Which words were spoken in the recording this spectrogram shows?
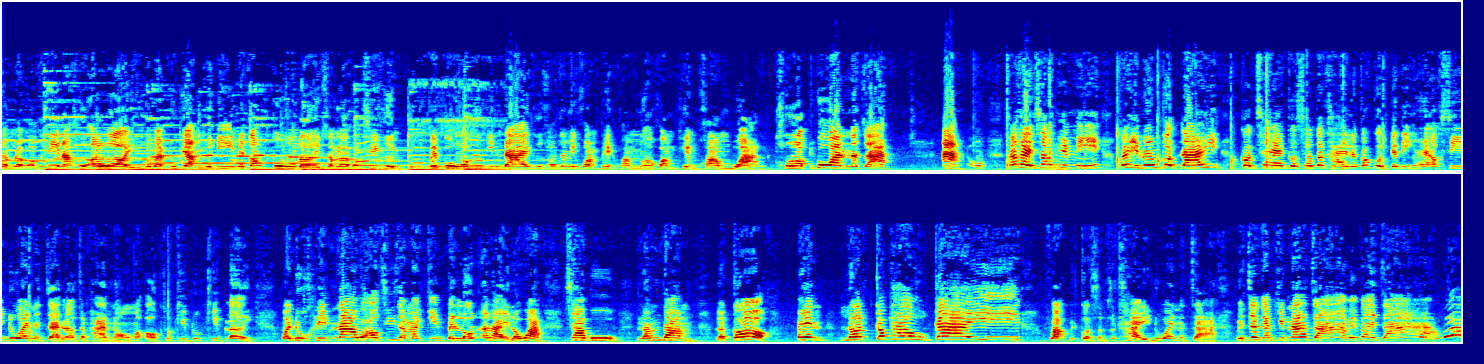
สำหรับบ็อกซี่นะคืออร่อยคือแบบทุกอย่างคือดีไม่ต้องปรุงเลยสำหรับบ็อกซี่คือไม่ปรุงก็คือกินได้คือเขาจะมีความเผ็ดความนัวความเค็มความหวานครบถ้วนนะจ๊ะอะถ้าใครชอบคลิปนี้ก็อย่าลืมกดไลค์กดแชร์กดซับสไครต์แล้วก็กดกระดิ่งให้ออกซี่ด้วยนะจ๊ะเราจะพาน้องมาออกทุกคลิปทุกคลิปเลย มาดูคลิปหน้าว่าออกซี่จะมากินเป็นรสอะไรระหว่างชาบู น้ำดำแล้วก็เป็นรสกะเพราไก่ ฝากไปกด subscribe ด้วยนะจ๊ะ ไว้เจอกันคลิปหน้าจ้า บ๊ายบายจ้า ว้า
